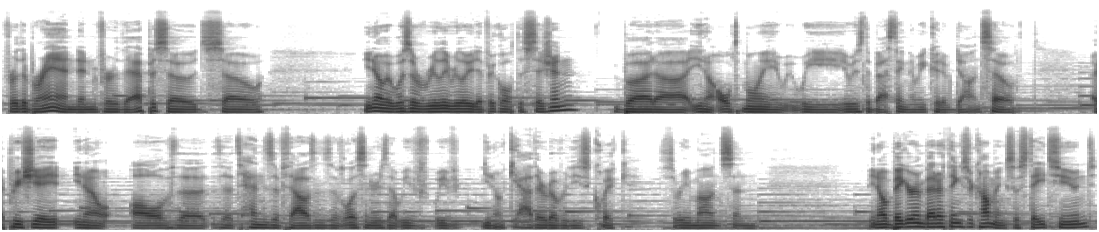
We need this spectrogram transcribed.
for the brand and for the episodes. So, you know, it was a really, really difficult decision but uh, you know ultimately we it was the best thing that we could have done. So i appreciate you know all of the the tens of thousands of listeners that we've we've you know gathered over these quick three months. And you know bigger and better things are coming. So stay tuned.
